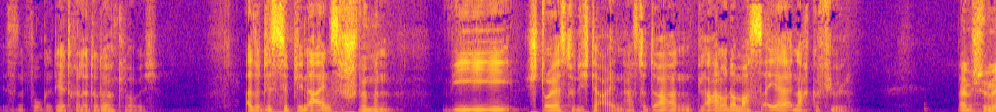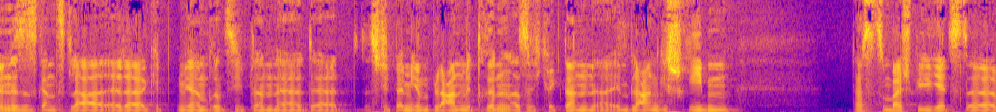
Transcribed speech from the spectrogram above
Ist es ein Vogel, der trillt, oder? Glaube ich. Also Disziplin 1, Schwimmen. Wie steuerst du dich da ein? Hast du da einen Plan oder machst du es eher nach Gefühl? Beim Schwimmen ist es ganz klar, äh, da gibt mir im Prinzip dann, äh, der, das steht bei mir im Plan mit drin. Also ich krieg dann äh, im Plan geschrieben, dass zum Beispiel jetzt äh,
